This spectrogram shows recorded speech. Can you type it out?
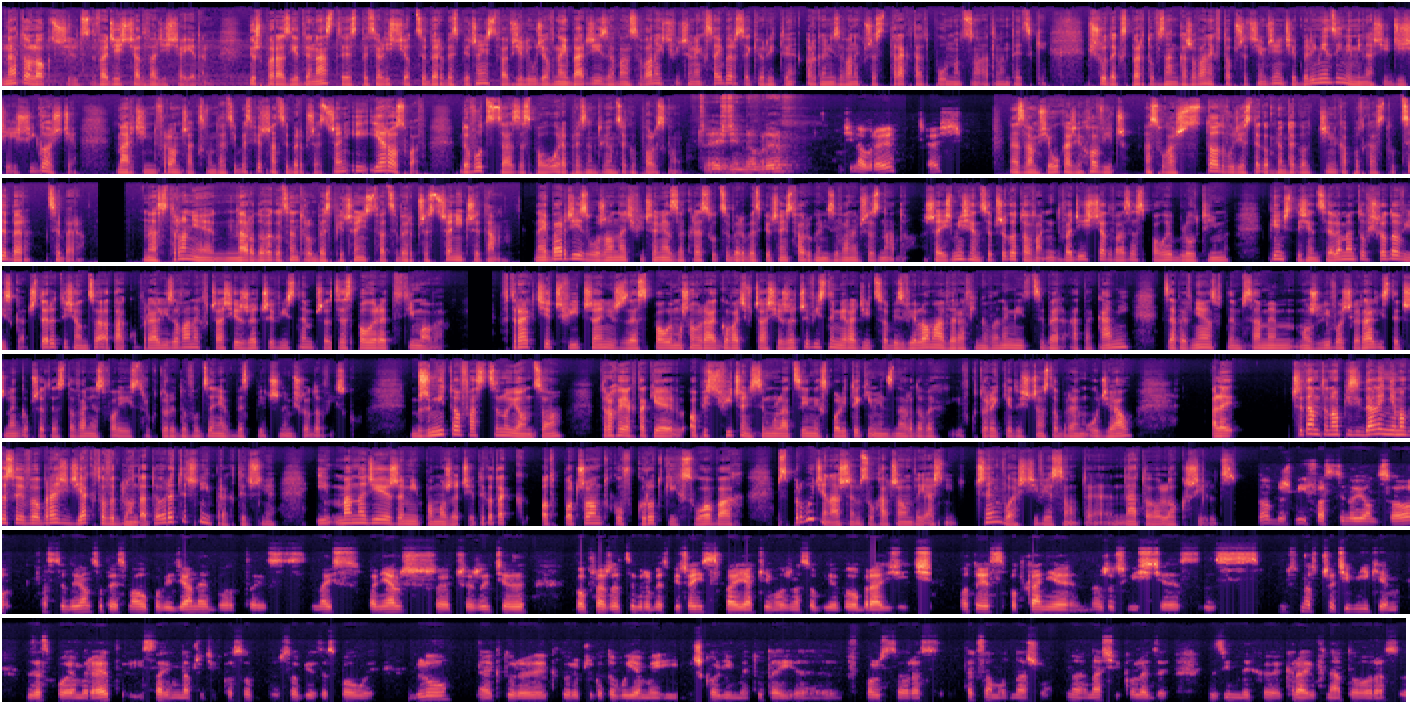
NATO Locked Shields 2021. Już po raz jedenasty specjaliści od cyberbezpieczeństwa wzięli udział w najbardziej zaawansowanych ćwiczeniach cybersecurity organizowanych przez Traktat Północnoatlantycki. Wśród ekspertów zaangażowanych w to przedsięwzięcie byli m.in. nasi dzisiejsi goście. Marcin Frączak z Fundacji Bezpieczna Cyberprzestrzeń i Jarosław, dowódca zespołu reprezentującego Polskę. Cześć, dzień dobry. Dzień dobry, cześć. Nazywam się Łukasz Jachowicz, a słuchasz 125 odcinka podcastu Cyber Cyber. Na stronie Narodowego Centrum Bezpieczeństwa Cyberprzestrzeni czytam. Najbardziej złożone ćwiczenia z zakresu cyberbezpieczeństwa organizowane przez NATO. 6 miesięcy przygotowań, 22 zespoły Blue Team, 5000 elementów środowiska, 4000 ataków realizowanych w czasie rzeczywistym przez zespoły Red Teamowe. W trakcie ćwiczeń zespoły muszą reagować w czasie rzeczywistym i radzić sobie z wieloma wyrafinowanymi cyberatakami, zapewniając w tym samym możliwość realistycznego przetestowania swojej struktury dowodzenia w bezpiecznym środowisku. Brzmi to fascynująco, trochę jak takie opis ćwiczeń symulacyjnych z polityki międzynarodowej, w której kiedyś często brałem udział, ale czytam ten opis i dalej nie mogę sobie wyobrazić, jak to wygląda teoretycznie i praktycznie. I mam nadzieję, że mi pomożecie. Tylko tak od początku, w krótkich słowach, spróbujcie naszym słuchaczom wyjaśnić, czym właściwie są te NATO Lock Shields. To brzmi fascynująco. Fascynująco to jest mało powiedziane, bo to jest najwspanialsze przeżycie w obszarze cyberbezpieczeństwa, jakie można sobie wyobrazić. Bo to jest spotkanie no, rzeczywiście z, z, no, z przeciwnikiem, zespołem Red i stają naprzeciwko sobie zespoły Blue, e, który, który przygotowujemy i szkolimy tutaj e, w Polsce oraz tak samo naszą, nasi koledzy z innych e, krajów NATO oraz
